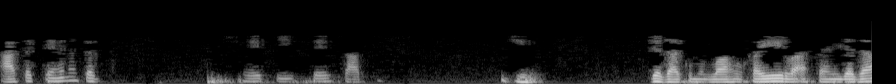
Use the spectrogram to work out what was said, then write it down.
آ سکتے ہیں نا سب؟ چھ تیس سے سات۔ جی۔ جزاکم اللہ خیر واسطہ جزا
